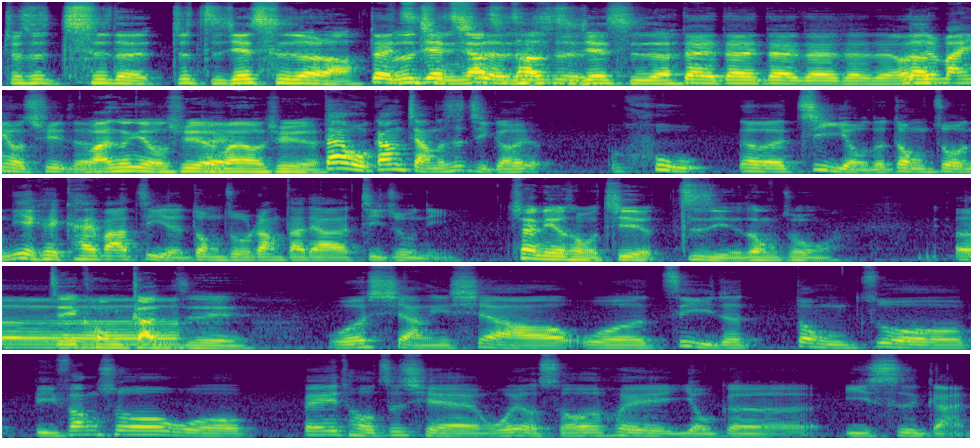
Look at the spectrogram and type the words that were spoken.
就是吃的，就直接吃的啦。对，直接吃的，他是直接吃的。对对对对对对，我觉得蛮有趣的，蛮有趣的，蛮有趣的。但我刚刚讲的是几个互呃既有的动作，你也可以开发自己的动作，让大家记住你。像你有什么记自己的动作吗？呃，直接空干之类。我想一下哦，我自己的动作，比方说我。背头之前，我有时候会有个仪式感。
